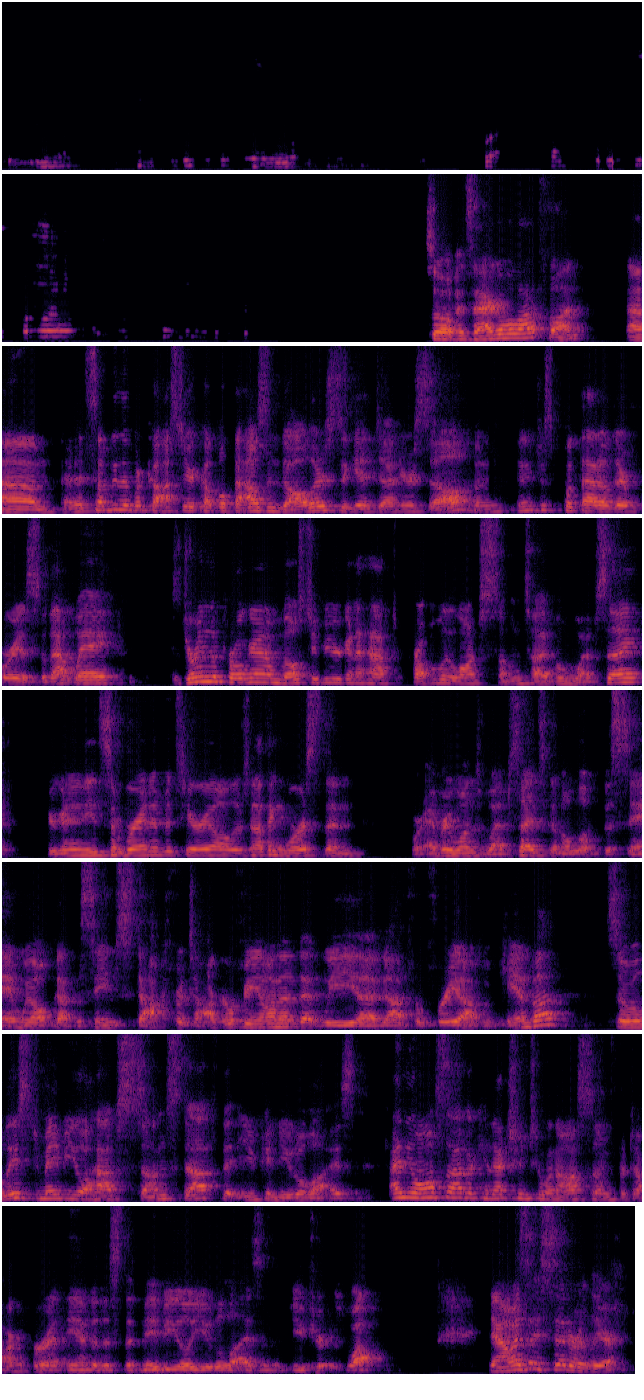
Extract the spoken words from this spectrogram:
So it's a heck of a lot of fun. Um, and it's something that would cost you a couple thousand dollars to get done yourself and, and just put that out there for you. So that way, during the program, most of you are going to have to probably launch some type of website. You're going to need some branded material. There's nothing worse than where everyone's website's going to look the same. We all got the same stock photography on it that we uh, got for free off of Canva. So at least maybe you'll have some stuff that you can utilize. And you'll also have a connection to an awesome photographer at the end of this that maybe you'll utilize in the future as well. Now, as I said earlier,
